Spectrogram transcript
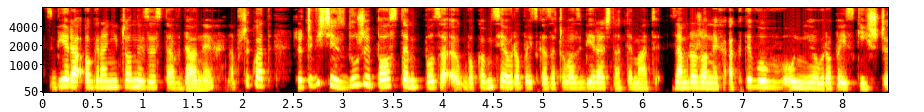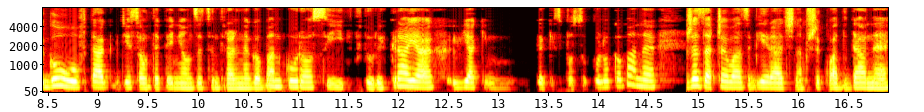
zbiera ograniczony zestaw danych. Na przykład rzeczywiście jest duży postęp, bo Komisja Europejska zaczęła zbierać na temat zamrożonych aktywów w Unii Europejskiej szczegółów, tak, gdzie są te pieniądze Centralnego Banku Rosji, w których krajach, w jakim w jaki sposób ulokowane, że zaczęła zbierać na przykład dane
